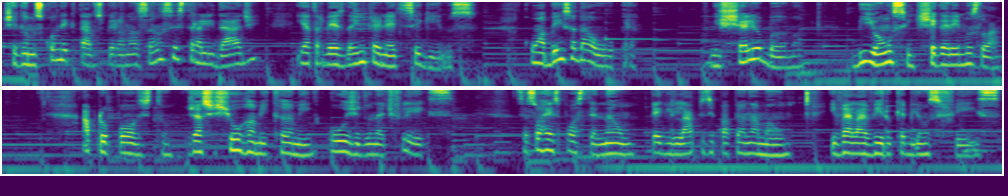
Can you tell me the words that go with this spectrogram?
Chegamos conectados pela nossa ancestralidade e através da internet seguimos. Com a benção da Oprah, Michelle Obama, Beyoncé, chegaremos lá. A propósito, já assistiu o Homecoming hoje do Netflix? Se a sua resposta é não, pegue lápis e papel na mão e vai lá ver o que a Beyoncé fez.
